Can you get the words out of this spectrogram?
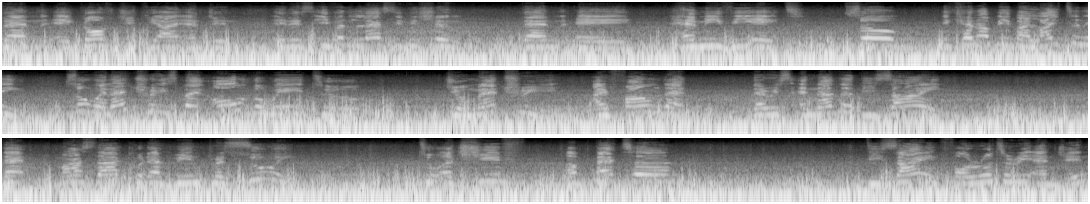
than a Golf GTI engine. It is even less efficient than a Hemi V8. So it cannot be by lightening. So when I trace back all the way to geometry, I found that there is another design that Mazda could have been pursuing to achieve a better design for rotary engine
